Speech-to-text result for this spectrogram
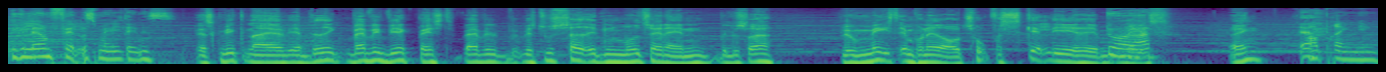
Vi kan lave en fælles mail, Dennis. Jeg, skal virke, nej, jeg, jeg ved ikke, hvad vil virke bedst? Hvad vil, hvis du sad i den modtagende ende, vil du så blive mest imponeret over to forskellige øh, Du har mails? Ikke? Ja. Opringning.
